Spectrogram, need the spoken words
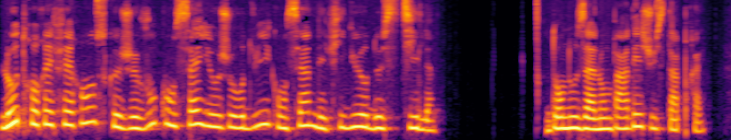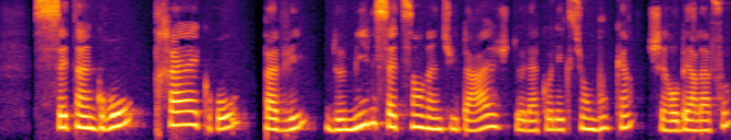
L'autre référence que je vous conseille aujourd'hui concerne les figures de style, dont nous allons parler juste après. C'est un gros, très gros pavé de 1728 pages de la collection Bouquins chez Robert Laffont,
